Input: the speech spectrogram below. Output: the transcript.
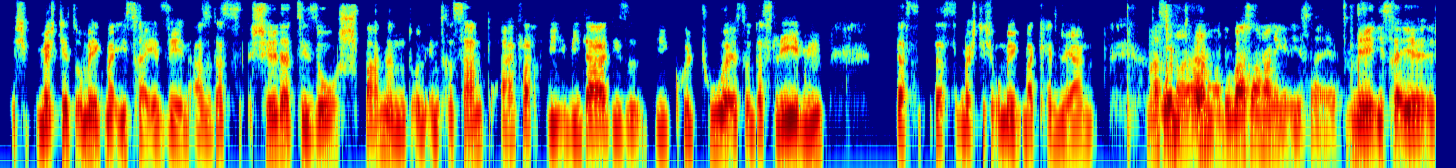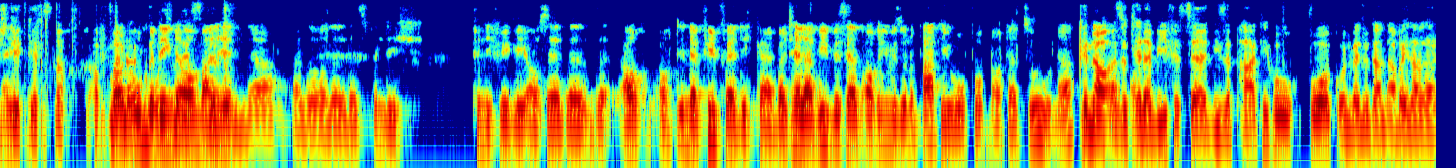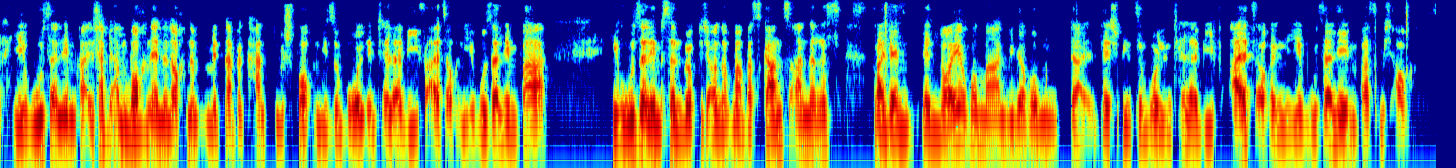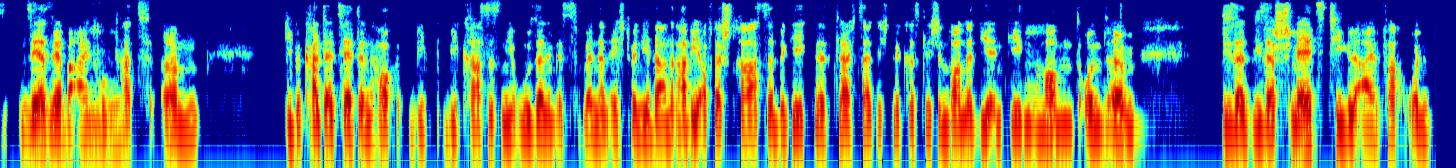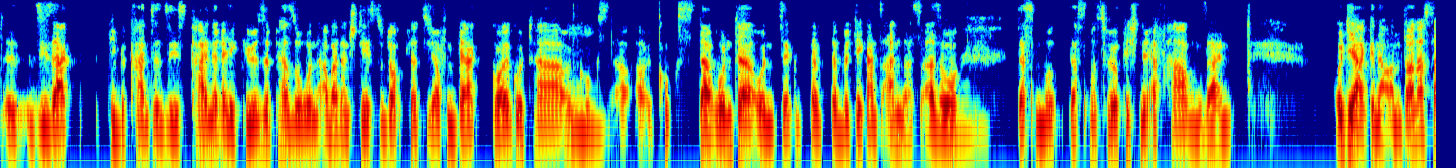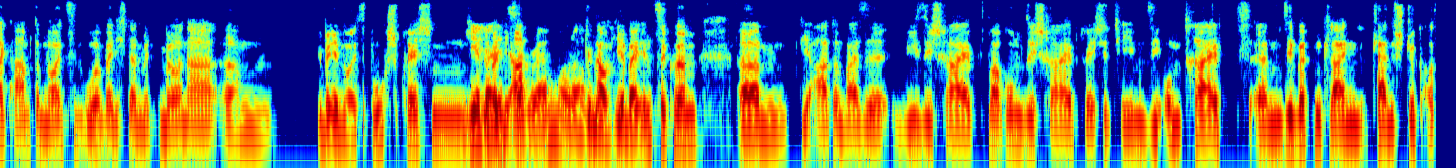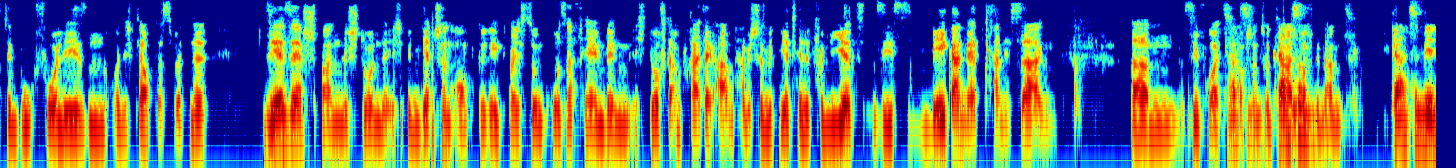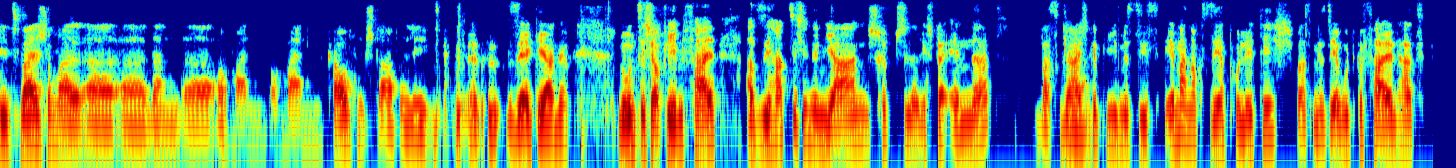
ich möchte jetzt unbedingt mal Israel sehen. Also das schildert sie so spannend und interessant einfach, wie, wie da diese, die Kultur ist und das Leben. Das, das möchte ich unbedingt mal kennenlernen. Warst und, du, noch, ähm, du warst auch noch nicht in Israel. Nee, Israel steht ich, jetzt noch auf meiner Ich wollte unbedingt auch mal hin, ja. Also das finde ich, finde ich wirklich auch sehr, sehr, sehr, auch, auch in der Vielfältigkeit, weil Tel Aviv ist ja auch irgendwie so eine Partyhochburg noch dazu, ne? Genau, also Tel Aviv ist ja diese Partyhochburg und wenn du dann aber nach Jerusalem, ich habe mhm. am Wochenende noch mit einer Bekannten gesprochen, die sowohl in Tel Aviv als auch in Jerusalem war, Jerusalem ist dann wirklich auch nochmal was ganz anderes, weil der, der neue Roman wiederum, da, der spielt sowohl in Tel Aviv als auch in Jerusalem, was mich auch sehr, sehr beeindruckt mhm. hat. Ähm, die Bekannte erzählt dann auch, wie, wie krass es in Jerusalem ist, wenn dann echt, wenn dir da ein Rabbi auf der Straße begegnet, gleichzeitig eine christliche Nonne dir entgegenkommt mhm. und ähm, dieser, dieser Schmelztiegel einfach. Und äh, sie sagt, die Bekannte, sie ist keine religiöse Person, aber dann stehst du doch plötzlich auf dem Berg Golgotha und mhm. guckst, äh, guckst darunter und da, da wird dir ganz anders. Also mhm. das, mu das muss wirklich eine Erfahrung sein. Und ja, genau, am Donnerstagabend um 19 Uhr werde ich dann mit Myrna ähm, über ihr neues Buch sprechen. Hier bei Instagram Art, oder? Genau, hier bei Instagram. Ähm, die Art und Weise, wie sie schreibt, warum sie schreibt, welche Themen sie umtreibt. Ähm, sie wird ein klein, kleines Stück aus dem Buch vorlesen und ich glaube, das wird eine sehr, sehr spannende Stunde. Ich bin jetzt schon aufgeregt, weil ich so ein großer Fan bin. Ich durfte am Freitagabend, habe ich schon mit ihr telefoniert. Sie ist mega nett, kann ich sagen. Ähm, sie freut sich kannst auch schon total auf den Abend. Kannst du mir die zwei schon mal äh, äh, dann äh, auf, meinen, auf meinen Kaufenstapel legen? Sehr gerne. Lohnt sich auf jeden Fall. Also sie hat sich in den Jahren schriftstellerisch verändert. Was gleich ja. geblieben ist, sie ist immer noch sehr politisch, was mir sehr gut gefallen hat.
